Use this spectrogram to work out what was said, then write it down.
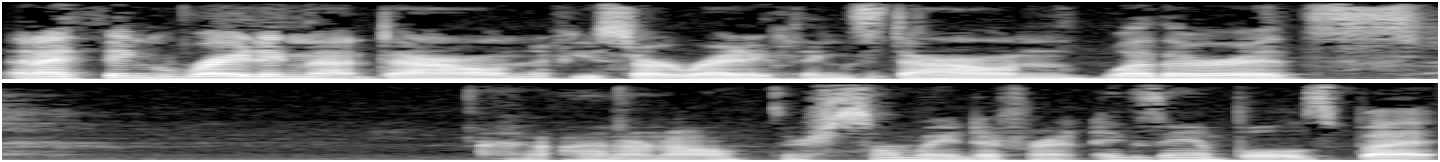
And I think writing that down, if you start writing things down, whether it's, I don't know, there's so many different examples, but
